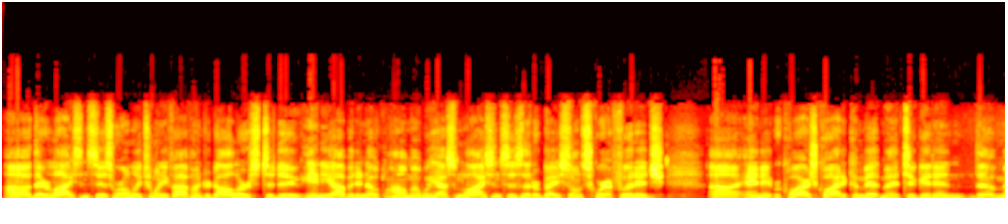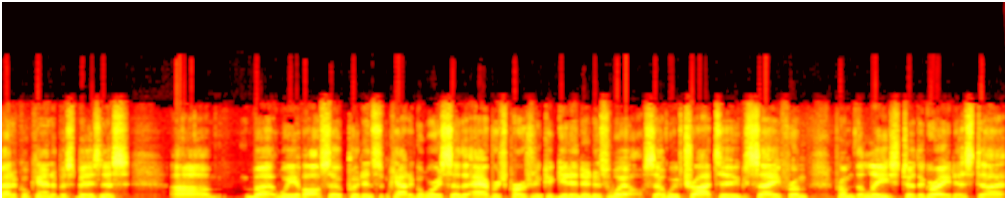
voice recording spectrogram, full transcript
Uh, their licenses were only twenty five hundred dollars to do any of it in Oklahoma. We have some licenses that are based on square footage, uh, and it requires quite a commitment to get in the medical cannabis business. Um, but we have also put in some categories so the average person could get in it as well. So we've tried to say from from the least to the greatest. Uh,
